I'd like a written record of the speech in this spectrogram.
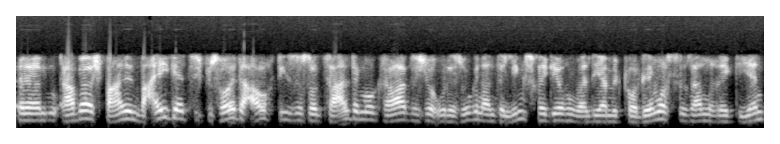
Ähm, aber Spanien weigert sich bis heute auch diese sozialdemokratische oder sogenannte Linksregierung, weil die ja mit Podemos zusammen regieren,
